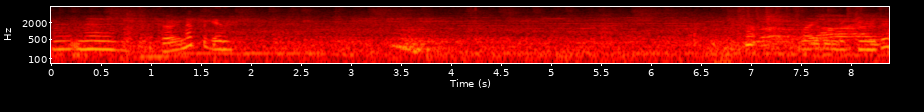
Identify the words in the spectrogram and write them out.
Mm, and now going up again. Oh, white indicator.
